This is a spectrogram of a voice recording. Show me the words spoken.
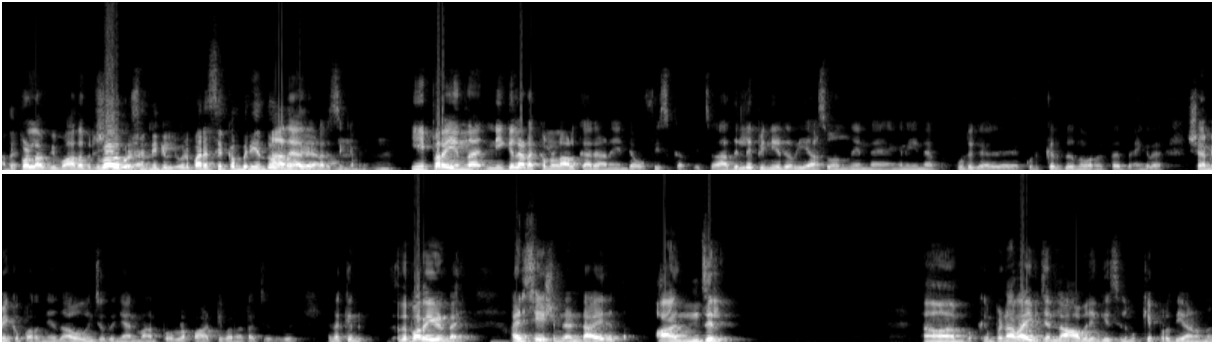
അതെ. ഇപ്പോഴുള്ള വിവാദ വിവാദ പുരുഷൻ പുരുഷൻ നിഖിൽ ഒരു പരസ്യ കമ്പനി എന്തോ അതെ, അതെ, നടത്തുകയാണ്. പരസ്യ കമ്പനി. ഉം. ഈ പറയുന്ന നിഖിൽ അടക്കമുള്ള ആൾക്കാരാണ് എന്റെ ഓഫീസ് കത്തിച്ചത് അതിൽ പിന്നീട് റിയാസ് വന്ന് എന്നെ എങ്ങനെ ഇങ്ങനെ കൊടുക്ക കൊടുക്കരുത് എന്ന് പറഞ്ഞിട്ട് ഭയങ്കര ക്ഷമയൊക്കെ പറഞ്ഞ് ഇതാവുകയും ചെയ്തു ഞാൻ മാത്രമുള്ള പാർട്ടി പറഞ്ഞിട്ടാണ് ചെയ്തത് എന്നൊക്കെ അത് പറയുകയുണ്ടായി അതിനുശേഷം രണ്ടായിരത്തി അഞ്ചിൽ പിണറായി വിജയൻ ലാവലിംഗ് കേസിൽ മുഖ്യപ്രതിയാണെന്ന്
